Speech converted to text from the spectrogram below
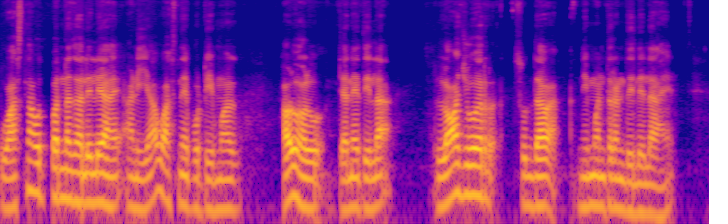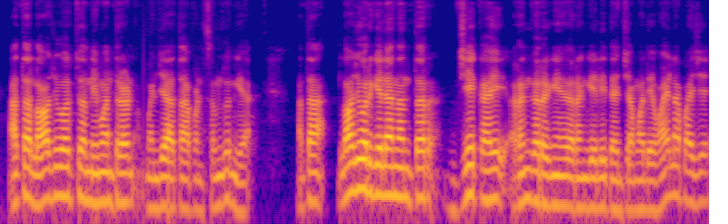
वासना उत्पन्न झालेली आहे आणि या वासनेपोटी मग हळूहळू त्याने तिला लॉजवर सुद्धा निमंत्रण दिलेलं आहे. आता लॉजवरचं निमंत्रण म्हणजे आता आपण समजून घ्या. आता लॉजवर गेल्यानंतर जे काही रंगरंगे रंगेली त्यांच्यामध्ये व्हायला पाहिजे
